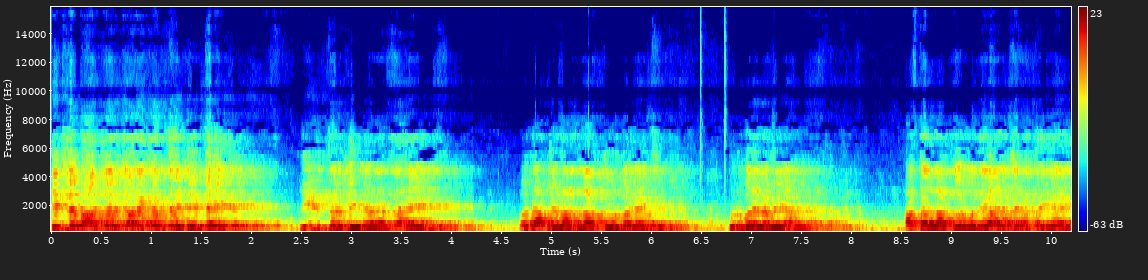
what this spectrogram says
तिथले बहादर कार्यकर्ते नेते लीड तर देणारच आहे पण आपल्याला लातूर बघायचं बरोबर आहे ना भैया? आता लातूरमध्ये अर्चनाताई आहे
